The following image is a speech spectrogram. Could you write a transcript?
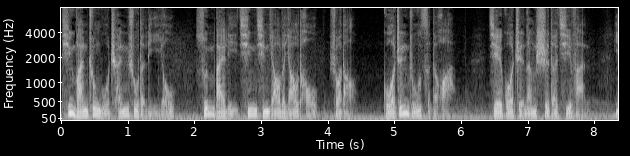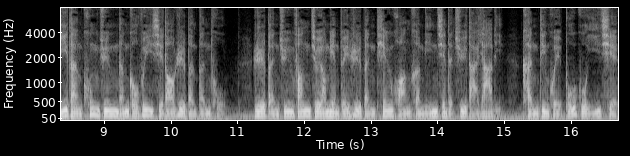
听完中午陈述的理由，孙百里轻轻摇了摇头，说道：“果真如此的话，结果只能适得其反。一旦空军能够威胁到日本本土，”日本军方就要面对日本天皇和民间的巨大压力，肯定会不顾一切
